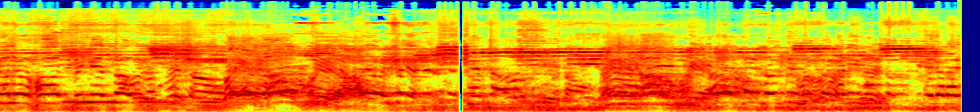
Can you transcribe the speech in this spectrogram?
কালো হাত ভেঙে দাও। ভেঙে দাও ভেঙে দাও। ভেঙে দাও ভেঙে দাও। ভেঙে দাও ভেঙে দাও ভেঙে হত্যাকারী মন্ত্রীকে জানাই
